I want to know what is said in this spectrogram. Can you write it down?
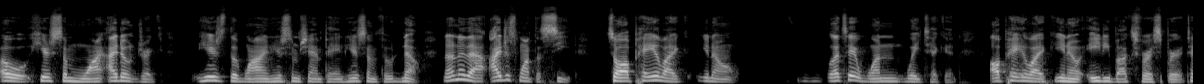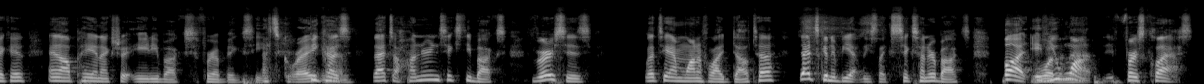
oh here's some wine i don't drink here's the wine here's some champagne here's some food no none of that i just want the seat so i'll pay like you know let's say a one way ticket i'll pay like you know 80 bucks for a spirit ticket and i'll pay an extra 80 bucks for a big seat That's great. because man. that's 160 bucks versus let's say I want to fly Delta, that's going to be at least like 600 bucks. But if More you want first class,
